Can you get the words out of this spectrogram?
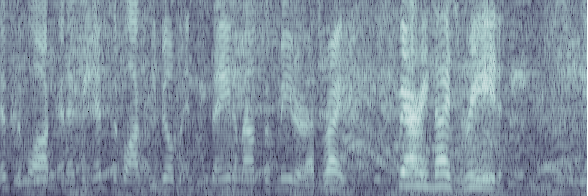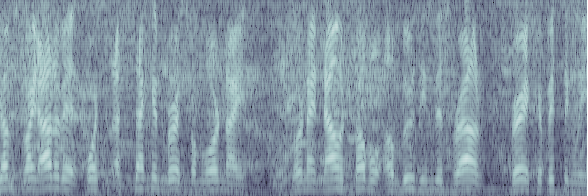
instant block. And as he instant blocks, he builds insane amounts of meter. That's right. Very nice read. Jumps right out of it. Forces a second burst from Lord Knight. Lord Knight now in trouble of losing this round very convincingly.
